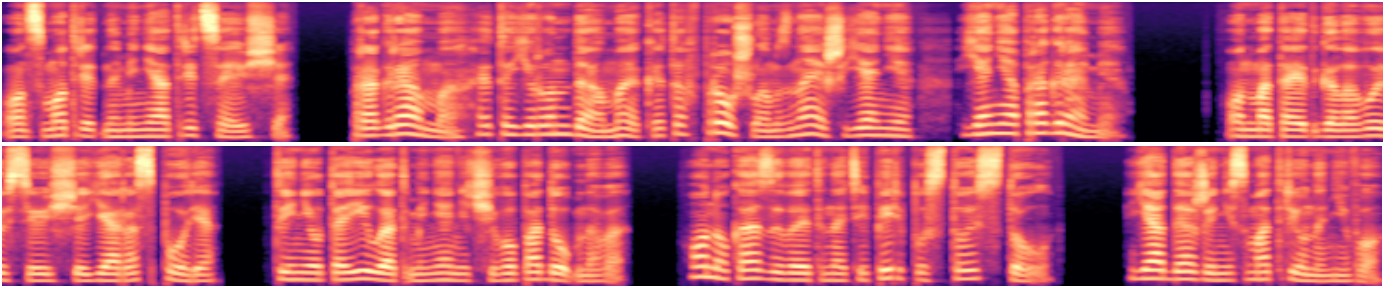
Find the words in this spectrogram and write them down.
Он смотрит на меня отрицающе. «Программа — это ерунда, Мэг, это в прошлом, знаешь, я не... Я не о программе». Он мотает головой все еще яро споря. «Ты не утаила от меня ничего подобного». Он указывает на теперь пустой стол. Я даже не смотрю на него.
